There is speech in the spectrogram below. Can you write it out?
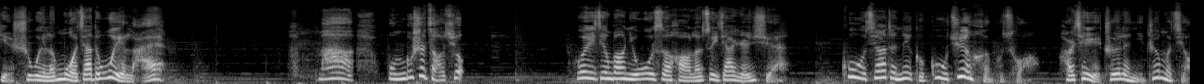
也是为了墨家的未来。妈，我们不是早就……我已经帮你物色好了最佳人选，顾家的那个顾俊很不错。而且也追了你这么久，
